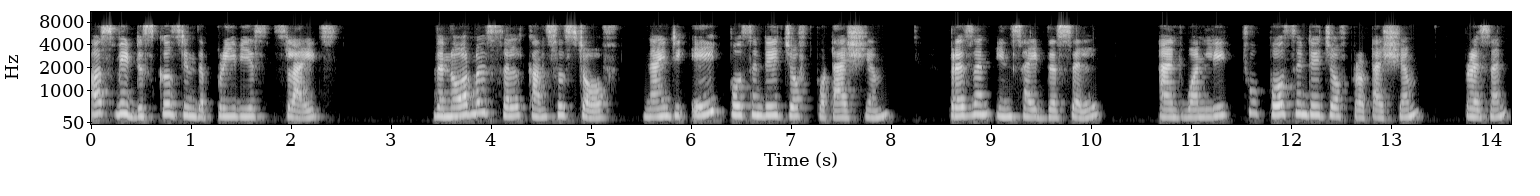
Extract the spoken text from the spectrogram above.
As we discussed in the previous slides, the normal cell consists of 98 percentage of potassium present inside the cell and only 2 percentage of potassium present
